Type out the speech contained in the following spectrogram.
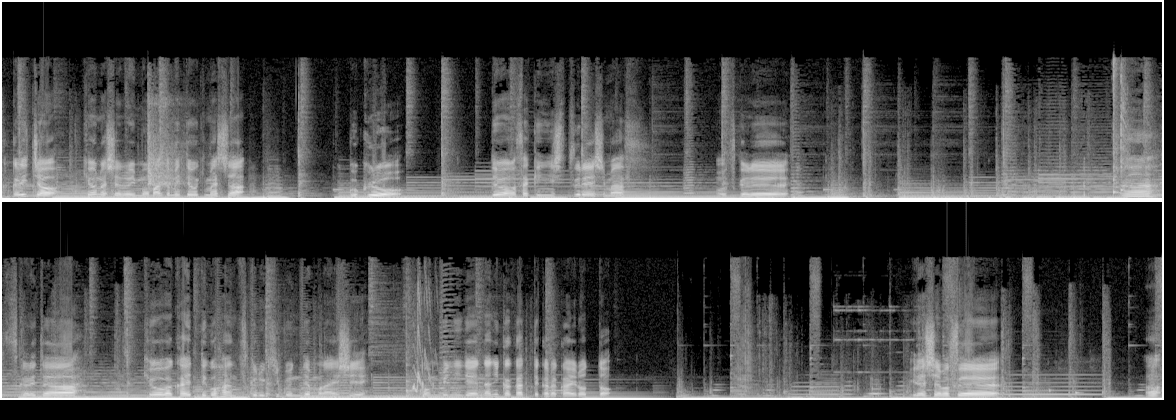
係長、今日の書類もまとめておきました。ご苦労。ではお先に失礼します。お疲れ。ああ、疲れた。今日は帰ってご飯作る気分でもないし、コンビニで何か買ってから帰ろっと。いらっしゃいませ。あ、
